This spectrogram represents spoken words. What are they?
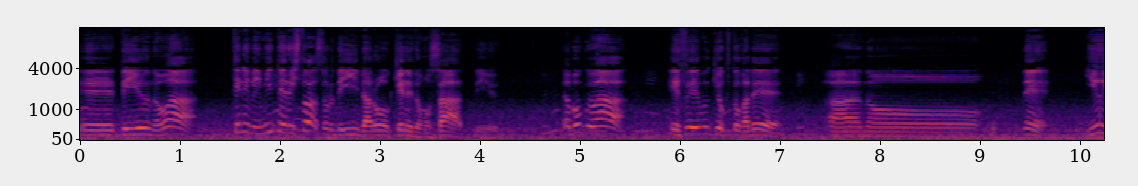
えーっていうのは、テレビ見てる人はそれでいいだろうけれどもさ、っていう。僕は、FM 局とかで、あのーね、有、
